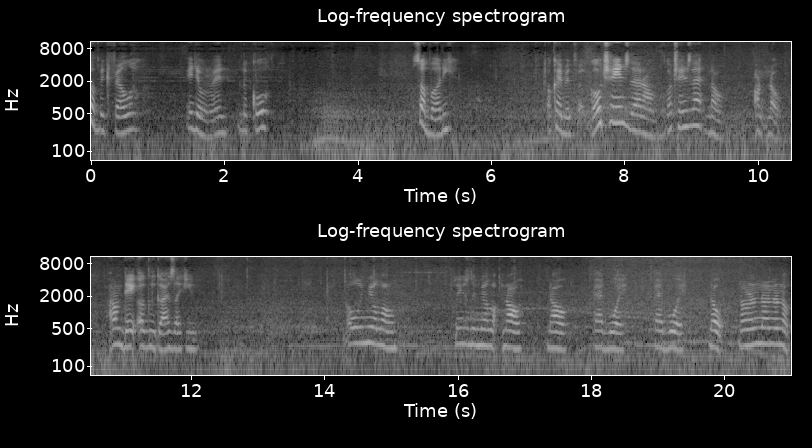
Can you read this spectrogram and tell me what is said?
What's up, big fella? How you doing, man? Look cool. What's up, buddy? Okay, big fella. Go change that, um, go change that? No. Uh, no. I don't date ugly guys like you. No, leave me alone. Please leave me alone. No. No. Bad boy. Bad boy. No. No, no, no, no, no.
